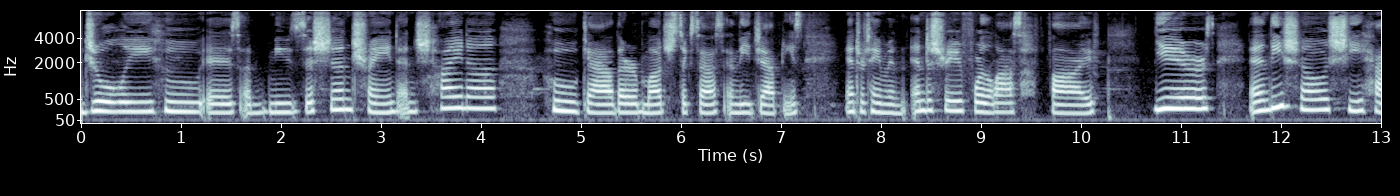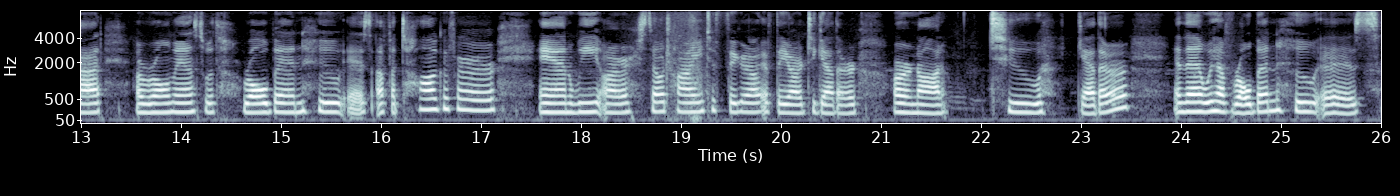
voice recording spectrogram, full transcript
Julie, who is a musician trained in China who gathered much success in the Japanese entertainment industry for the last five years. In these shows, she had a romance with Robin, who is a photographer, and we are still trying to figure out if they are together or not together. And then we have Robin, who is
